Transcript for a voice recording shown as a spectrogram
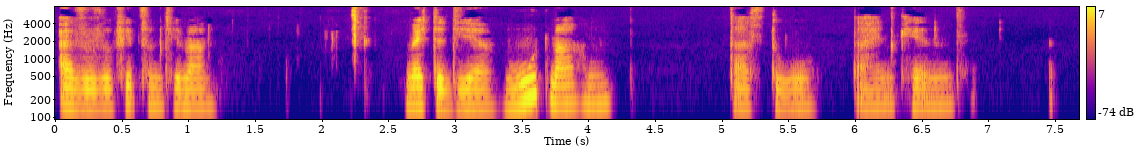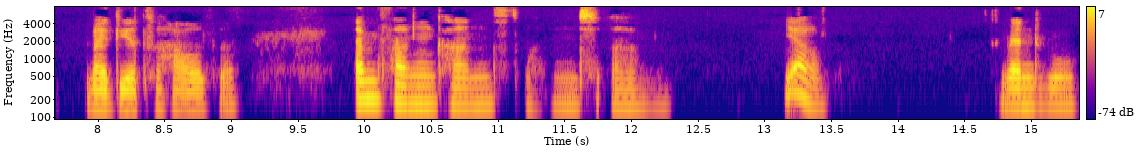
also so viel zum Thema. Ich möchte dir Mut machen, dass du dein Kind bei dir zu Hause empfangen kannst. Und ähm, ja, wenn du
